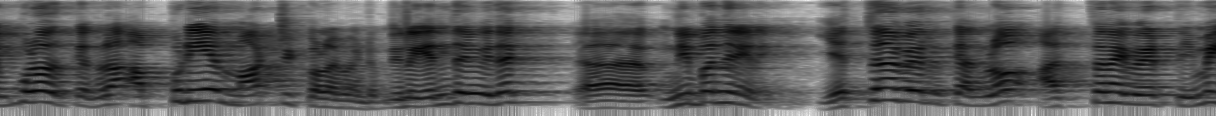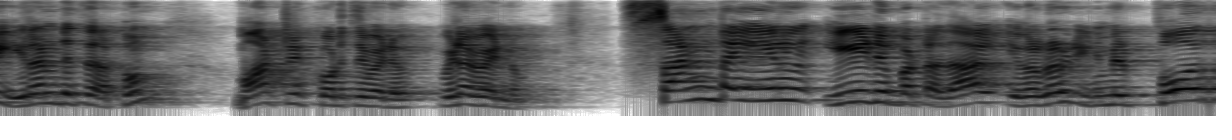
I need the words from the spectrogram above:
எவ்வளோ இருக்காங்களோ அப்படியே மாற்றிக்கொள்ள வேண்டும். இதில் எந்தவித அஹ், நிபந்தனை எத்தனை பேர் இருக்காங்களோ அத்தனை பேர்த்தையுமே இரண்டு தரப்பும் மாற்றி கொடுத்து விட விட வேண்டும். சண்டையில் ஈடுபட்டதால் இவர்கள் இனிமேல் போர்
